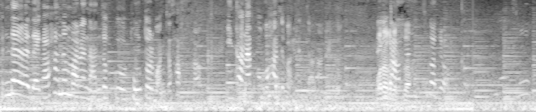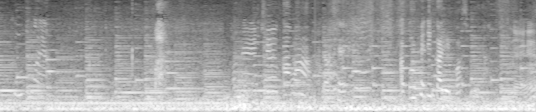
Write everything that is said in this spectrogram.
근데 왜 내가 하는 말은 안 듣고 봉돌 먼저 샀어? 인터넷 보고 하지 말랬잖아, 내가. 뭐라 내가 그랬어? 앞에서 찍어줘. 패딩까지 입고 왔습니다. 네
